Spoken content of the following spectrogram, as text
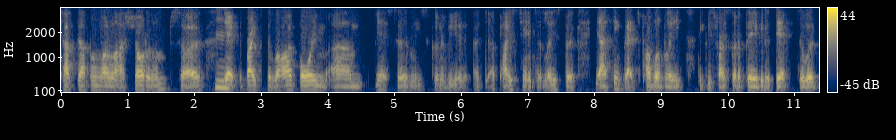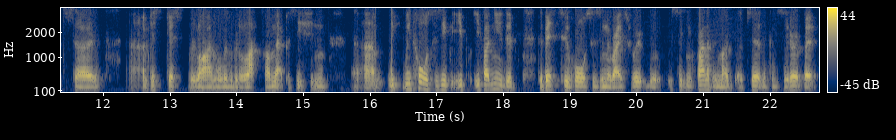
tucked up and one last shot at him. So Hmm. yeah, if the brakes arrive for him, um, yeah, certainly it's going to be a, a, a place chance at least. But yeah, I think that's probably. I think this race got a fair bit of depth to it. So um, just just relying on a little bit of luck from that position. Um, with, with horses, if, if if I knew that the best two horses in the race were, were sitting in front of him, I'd, I'd certainly consider it. But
